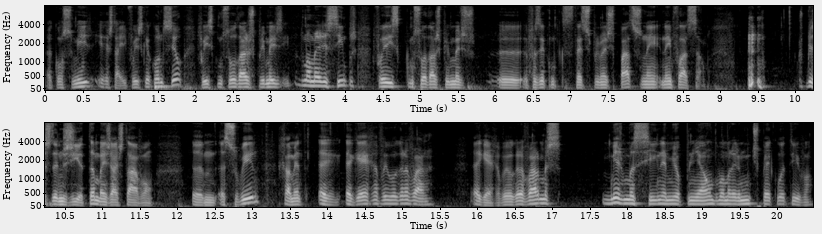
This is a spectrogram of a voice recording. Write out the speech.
a consumir e a gastar. E foi isso que aconteceu, foi isso que começou a dar os primeiros, de uma maneira simples, foi isso que começou a dar os primeiros, uh, a fazer com que se desse os primeiros passos na, na inflação. Os preços da energia também já estavam um, a subir, realmente a, a guerra veio agravar. A guerra veio agravar, mas mesmo assim, na minha opinião, de uma maneira muito especulativa.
